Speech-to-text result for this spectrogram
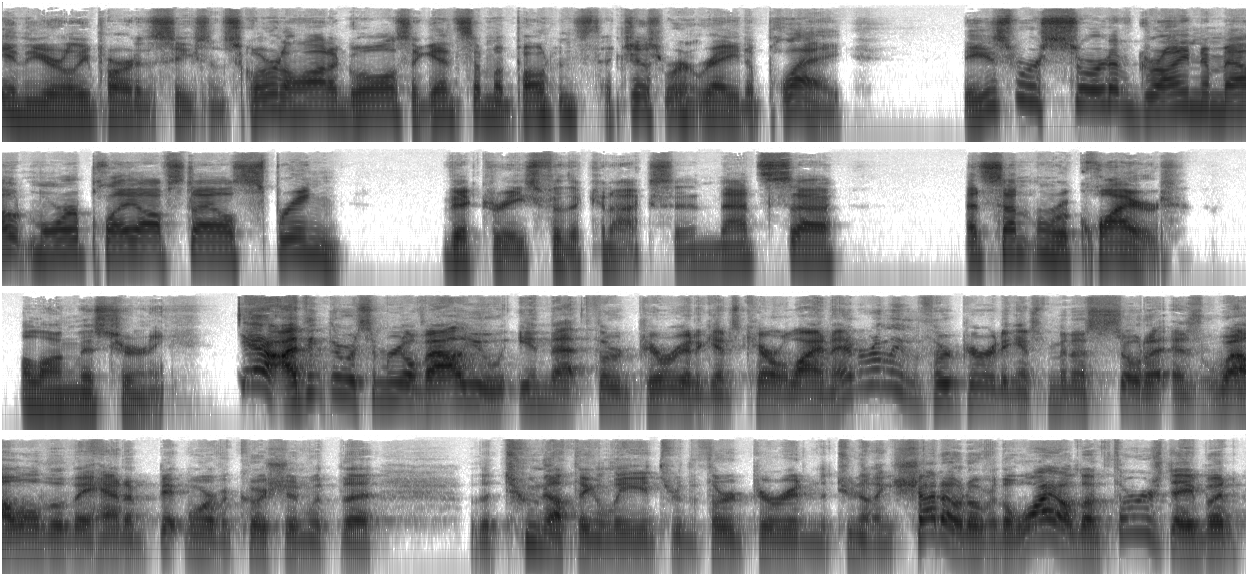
in the early part of the season, scoring a lot of goals against some opponents that just weren't ready to play. These were sort of grind them out, more playoff style spring victories for the Canucks. And that's uh that's something required along this journey. Yeah, I think there was some real value in that third period against Carolina, and really the third period against Minnesota as well. Although they had a bit more of a cushion with the the two nothing lead through the third period and the two nothing shutout over the Wild on Thursday, but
